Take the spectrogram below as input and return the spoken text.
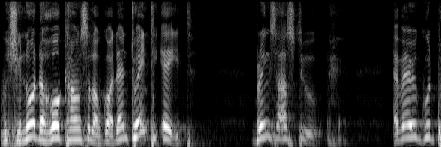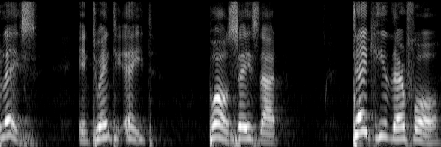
we should know the whole counsel of God. Then 28 brings us to a very good place. In 28, Paul says that, Take heed therefore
